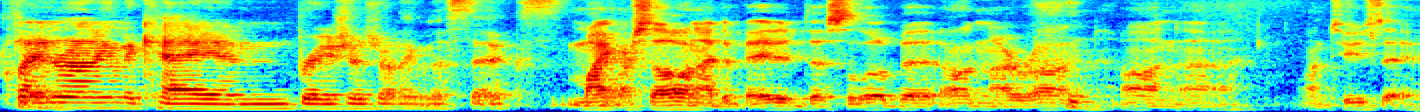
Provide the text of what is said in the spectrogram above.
Clayton running the K and Brazier's running the six. Mike Marcelo and I debated this a little bit on our run on uh, on Tuesday.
